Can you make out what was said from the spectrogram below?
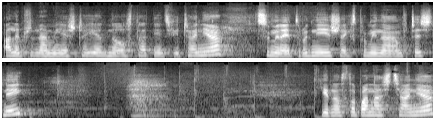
ale przed nami jeszcze jedno ostatnie ćwiczenie. W sumie najtrudniejsze, jak wspominałam wcześniej. Jedna stopa na ścianie.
